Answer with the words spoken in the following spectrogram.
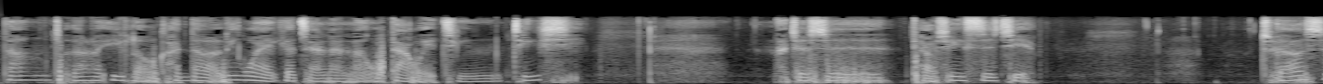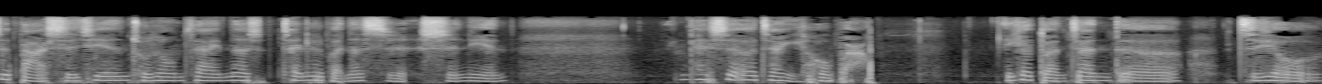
当走到了一楼，看到了另外一个展览，让我大为惊惊喜，那就是《挑衅世界》，主要是把时间着重在那在日本那十十年，应该是二战以后吧，一个短暂的只有。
